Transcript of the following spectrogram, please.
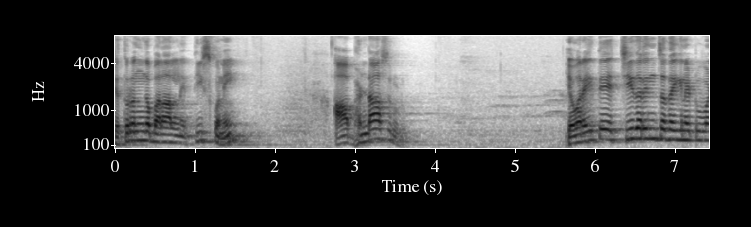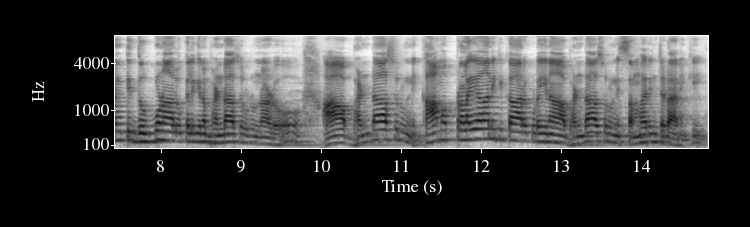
చతురంగ బలాలని తీసుకొని ఆ భండాసురుడు ఎవరైతే చీదరించదగినటువంటి దుర్గుణాలు కలిగిన భండాసురుడు ఉన్నాడో ఆ భండాసురుణ్ణి కామప్రళయానికి కారకుడైన ఆ భండాసురుణ్ణి సంహరించడానికి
